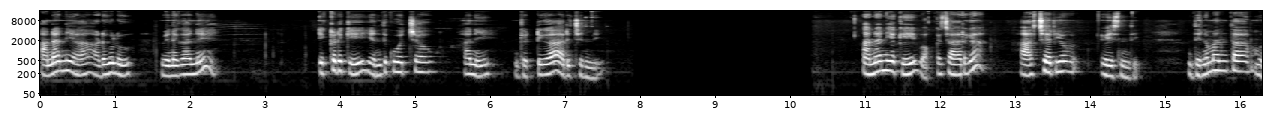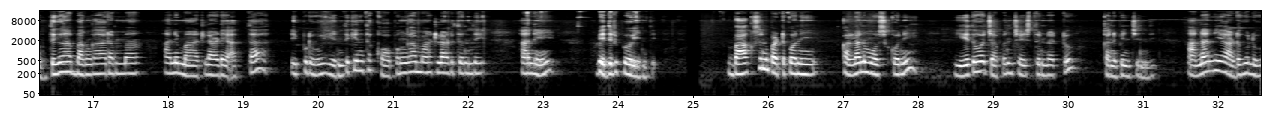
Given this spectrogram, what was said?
అనన్య అడుగులు వినగానే ఇక్కడికి ఎందుకు వచ్చావు అని గట్టిగా అరిచింది. అనన్యకి ఒక్కసారిగా ఆశ్చర్యం వేసింది. దినమంతా ముద్దుగా బంగారమ్మ అని మాట్లాడే అత్త ఇప్పుడు ఎందుకింత కోపంగా మాట్లాడుతుంది? అని బెదిరిపోయింది. బాక్సును పట్టుకొని కళ్ళను మూసుకొని ఏదో జపం చేస్తున్నట్టు కనిపించింది. అనన్య అడుగులు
